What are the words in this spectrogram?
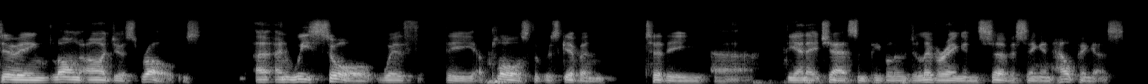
doing long, arduous roles. Uh, and we saw with the applause that was given to the uh, the NHS and people who are delivering and servicing and helping us,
